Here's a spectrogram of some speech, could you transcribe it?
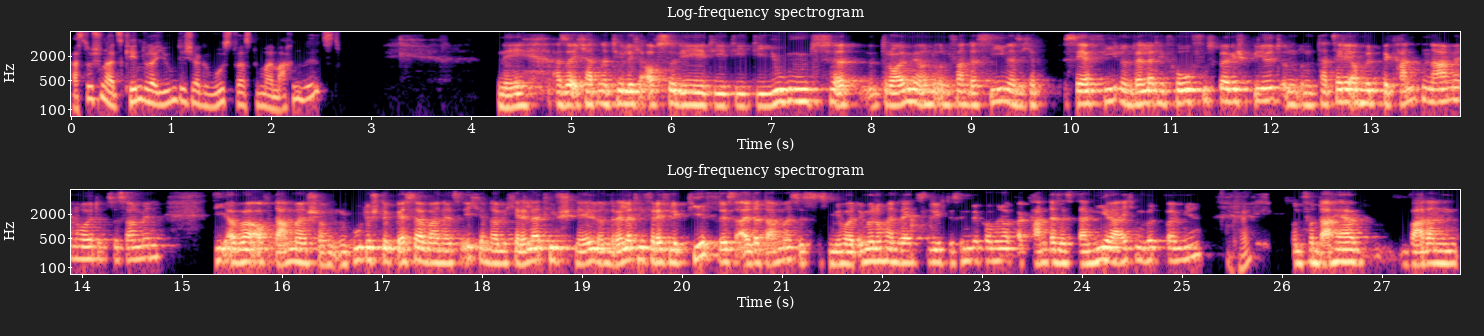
hast du schon als Kind oder Jugendlicher gewusst, was du mal machen willst? Nee, also ich hatte natürlich auch so die, die, die, die Jugendträume und, und Fantasien. Also ich habe sehr viel und relativ hoch Fußball gespielt und, und tatsächlich auch mit bekannten Namen heute zusammen, die aber auch damals schon ein gutes Stück besser waren als ich und da habe ich relativ schnell und relativ reflektiert für das Alter damals, es ist mir heute immer noch ein Rätsel, wie ich das hinbekommen habe, erkannt, dass es da nie reichen wird bei mir. Okay. Und von daher war dann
